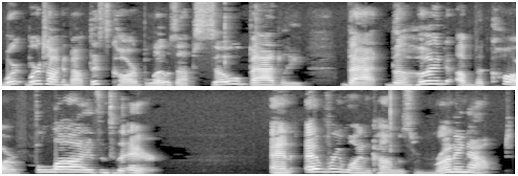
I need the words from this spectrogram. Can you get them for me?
We're, we're talking about this car blows up so badly that the hood of the car flies into the air. And everyone comes running out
